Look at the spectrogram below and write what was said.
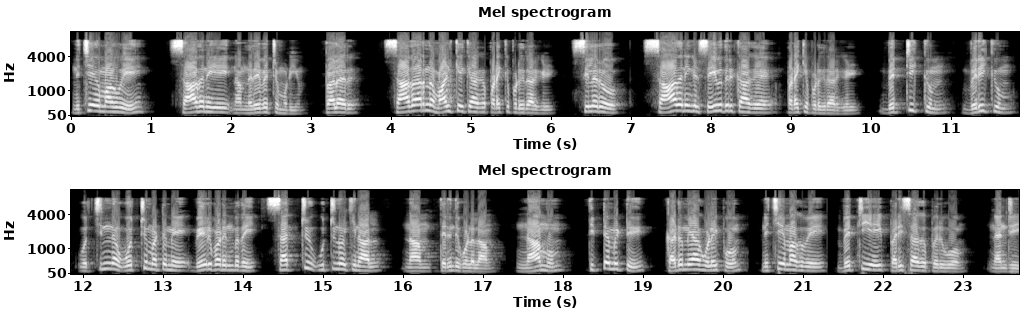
நிச்சயமாகவே சாதனையை நாம் நிறைவேற்ற முடியும். பலர் சாதாரண வாழ்க்கைக்காக படைக்கப்படுகிறார்கள். சிலரோ சாதனைகள் செய்வதற்காக படைக்கப்படுகிறார்கள். வெற்றிக்கும் வெறிக்கும் ஒரு சின்ன ஒற்று மட்டுமே வேறுபாடு என்பதை சற்று உற்று நோக்கினால் நாம் தெரிந்து கொள்ளலாம். நாமும் திட்டமிட்டு கடுமையாக உழைப்போம். நிச்சயமாகவே வெற்றியை பரிசாக பெறுவோம். நன்றி.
